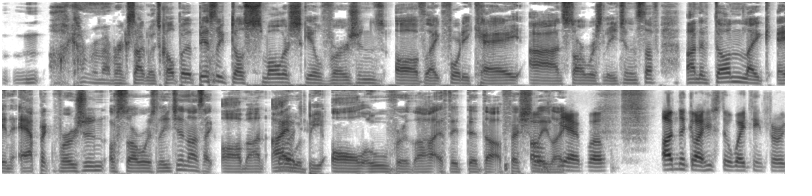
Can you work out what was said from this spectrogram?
oh, I can't remember exactly what it's called, but it basically does smaller scale versions of like 40k and Star Wars Legion and stuff. And they've done like an epic version of Star Wars Legion. I was like, oh man, I would be all over that if they did that officially. Oh, like, yeah, well, I'm the guy who's still waiting for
